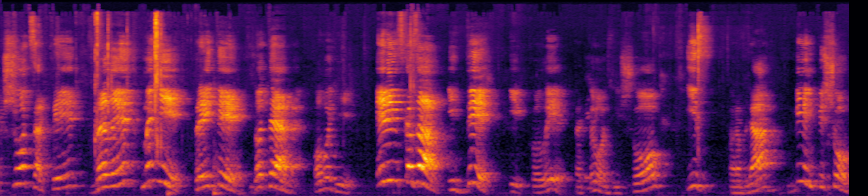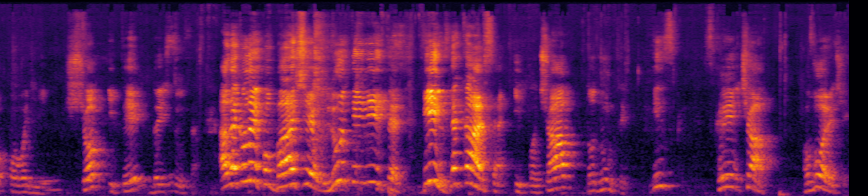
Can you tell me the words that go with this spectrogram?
якщо це ти вели мені прийти до тебе по воді. І він сказав: Іди. І коли Петро зійшов із корабля, він пішов по воді, щоб іти до Ісуса. Але коли побачив лютий вітер, він злякався і почав тонути. Він скричав, говорячи:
